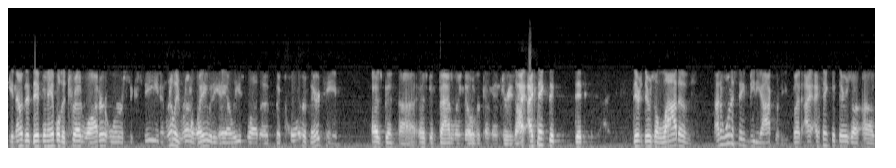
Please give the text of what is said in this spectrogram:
you know that they've been able to tread water or succeed and really run away with the AL East while the the core of their team has been uh, has been battling to overcome injuries. I, I think that that there there's a lot of I don't want to say mediocrity, but I, I think that there's a, a,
